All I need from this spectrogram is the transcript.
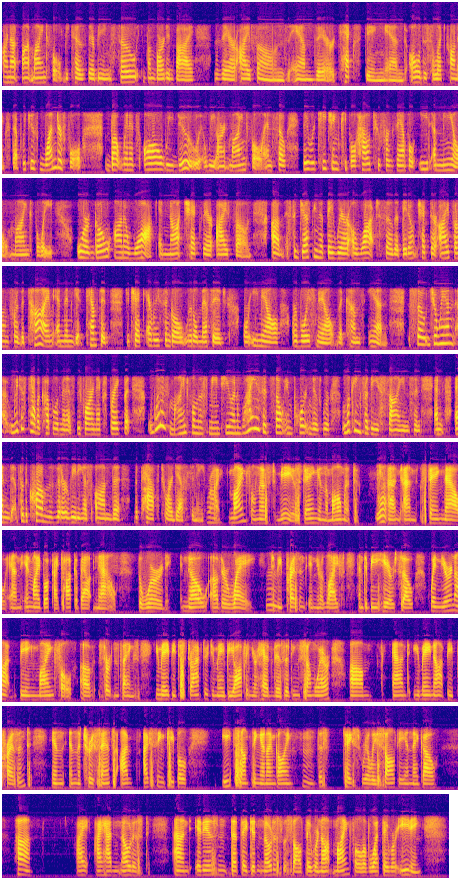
are not mindful because they're being so bombarded by their iPhones and their texting and all of this electronic stuff, which is wonderful. But when it's all we do, we aren't mindful. And so they were teaching people how to, for example, eat a meal mindfully or go on a walk and not check their iPhone um, suggesting that they wear a watch so that they don't check their iPhone for the time and then get tempted to check every single little message or email or voicemail that comes in. So, Joanne, we just have a couple of minutes before our next break, but what does mindfulness mean to you, and why is it so important as we're looking for these signs and, and, and for the crumbs that are leading us on the, the path to our destiny? Right. Mindfulness to me is staying in the moment yes. and and staying now. And in my book, I talk about now, the word no other way mm. to be present in your life and to be here. So when you're not being mindful of certain things, you may be distracted. You may be off in your head visiting somewhere. Um, and you may not be present in in the true sense. I've I've seen people eat something and I'm going, hmm, this tastes really salty, and they go, huh, I I hadn't noticed. And it isn't that they didn't notice the salt; they were not mindful of what they were eating.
